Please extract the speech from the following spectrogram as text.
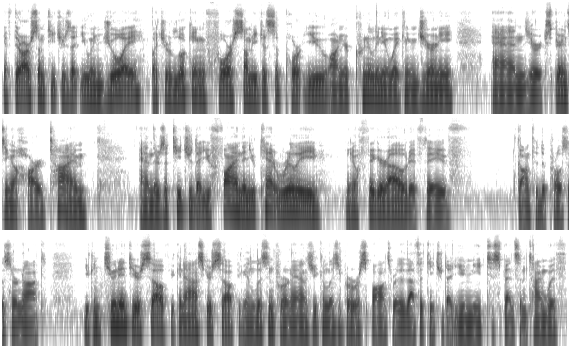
If there are some teachers that you enjoy, but you're looking for somebody to support you on your Kundalini awakening journey and you're experiencing a hard time, and there's a teacher that you find and you can't really, you know, figure out if they've gone through the process or not, you can tune into yourself, you can ask yourself, you can listen for an answer, you can listen for a response, whether that's a teacher that you need to spend some time with,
